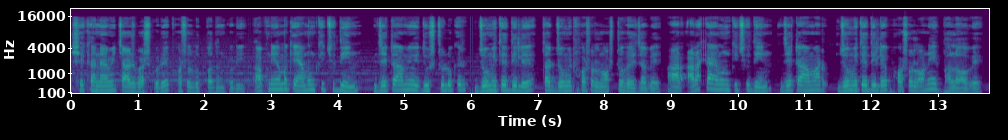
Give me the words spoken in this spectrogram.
সেখানে আমি চাষবাস করে ফসল উৎপাদন করি। আপনি আমাকে এমন কিছু দিন, যেটা আমি ওই দুষ্ট লোকের জমিতে দিলে তার জমির ফসল নষ্ট হয়ে যাবে। আর আরেকটা এমন কিছু দিন, যেটা আমার জমিতে দিলে ফসল অনেক ভালো হবে।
